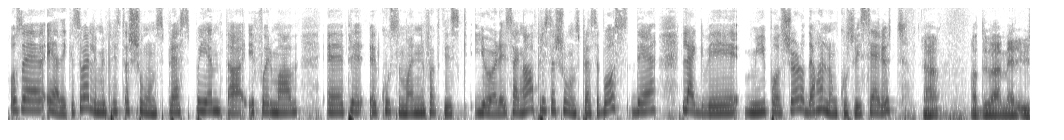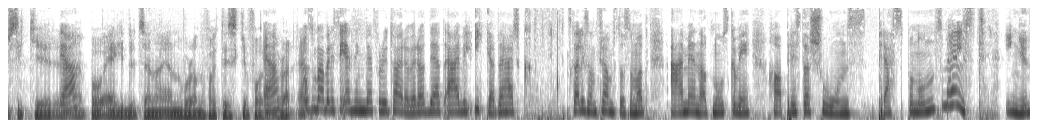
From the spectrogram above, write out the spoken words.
Og så er det ikke så veldig mye prestasjonspress på jenter i form av eh, pre, eh, hvordan man faktisk gjør det i senga. Prestasjonspresset på oss, det legger vi mye på oss sjøl, og det handler om hvordan vi ser ut. Ja. At du er mer usikker eh, Ja. på eget utseende enn hvordan det faktisk Ja. foregår der. Og så må jeg bare si en ting til for du tar over, og det at jeg vil ikke at det her skal skal liksom framstå som at jeg mener at nå skal vi ha prestasjonspress på noen som helst. Ingen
